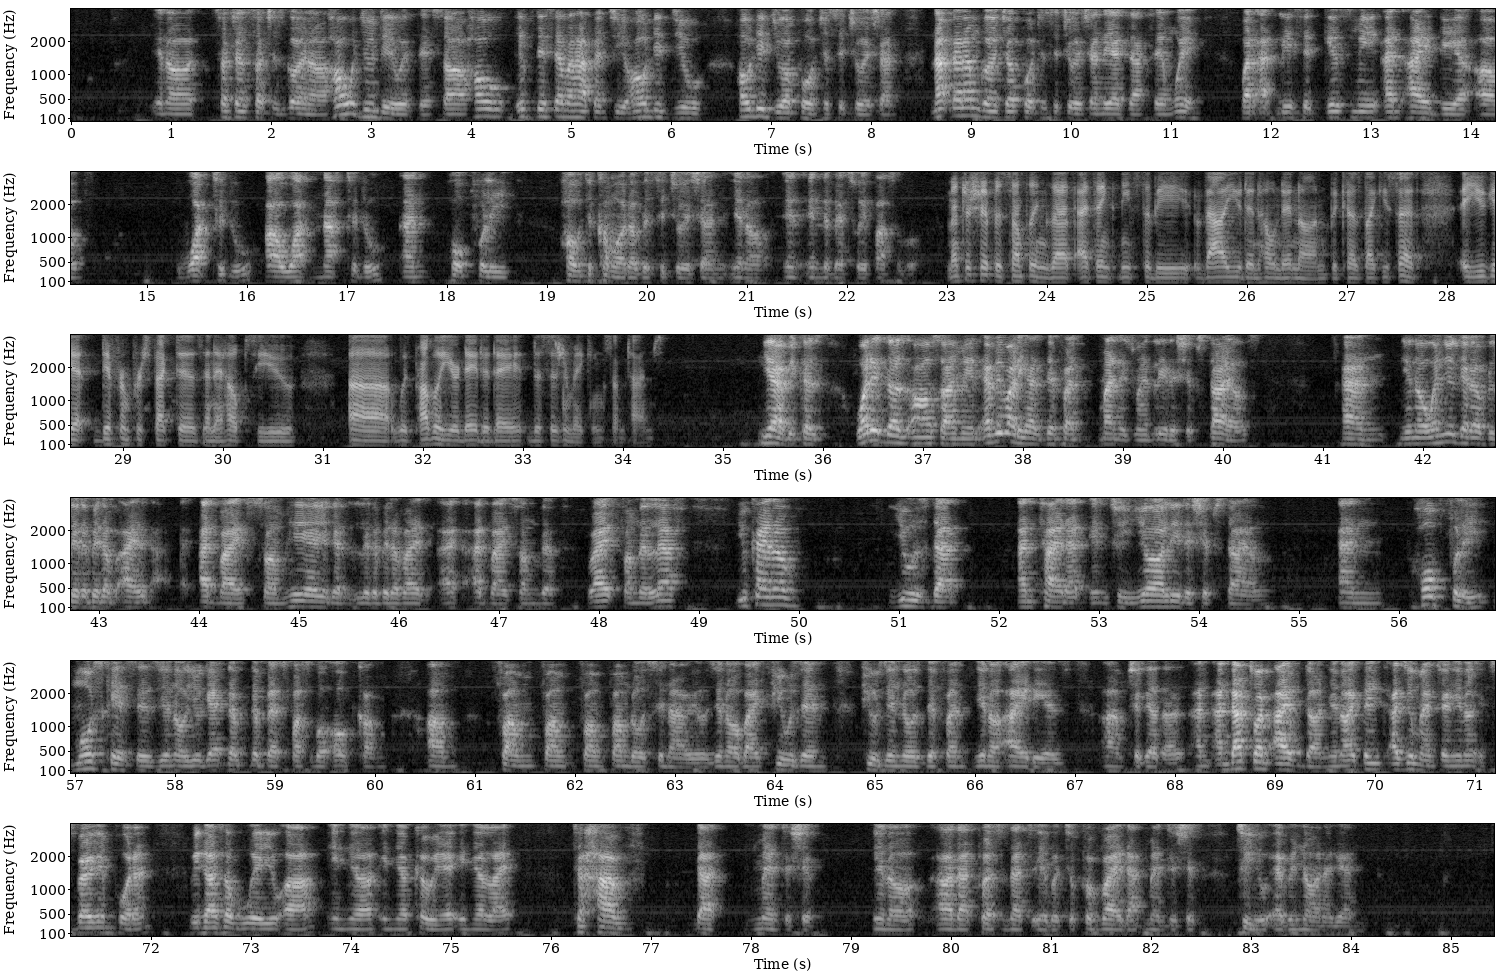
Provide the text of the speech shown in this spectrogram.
you know, such and such is going on. How would you deal with this? Or how, if this ever happened to you, how did you, how did you approach a situation? Not that I'm going to approach a situation the exact same way, but at least it gives me an idea of what to do or what not to do, and hopefully how to come out of the situation, you know, in, in the best way possible. Mentorship is something that I think needs to be valued and honed in on because, like you said, eh, you get different perspectives and it helps you uh, with probably your day to day decision making sometimes. Yeah, because what it does also, I mean, everybody has different management leadership styles. And, you know, when you get a little bit of advice from here, you get a little bit of advice from the right, from the left. You kind of use that and tie that into your leadership style. And hopefully, most cases, you know, you get the, the best possible outcome um, from from from from those scenarios, you know, by fusing fusing those different, you know, ideas um, together. And and that's what I've done. You know, I think as you mentioned, you know, it's very important regardless of where you are in your in your career in your life to have that mentorship you know or that person that's able to provide that mentorship to you every now and again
